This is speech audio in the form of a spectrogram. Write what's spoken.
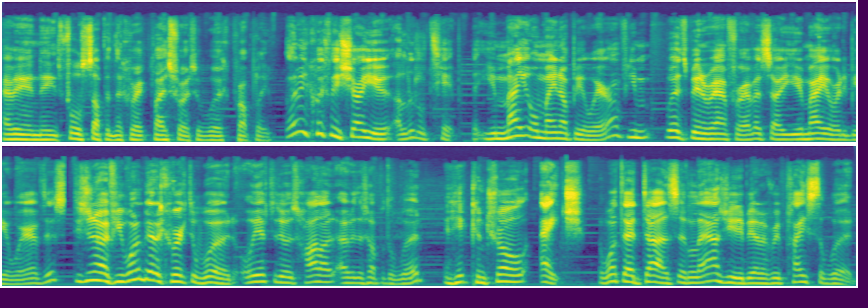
having the full stop in the correct place for it to work properly. Let me quickly show you a little tip that you may or may not be aware of. You, word's been around forever, so you may already be aware of this. Did you know if you want to be able to correct a word, all you have to do is highlight over the top of the word and hit Control H. And what that does, it allows you to be able to replace the word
